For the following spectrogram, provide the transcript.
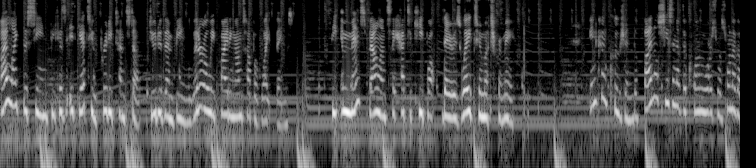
I like this scene because it gets you pretty tensed up due to them being literally fighting on top of light things. The immense balance they had to keep up there is way too much for me. In conclusion, the final season of the Clone Wars was one of the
